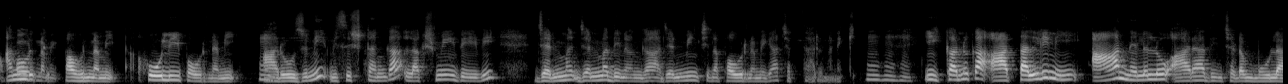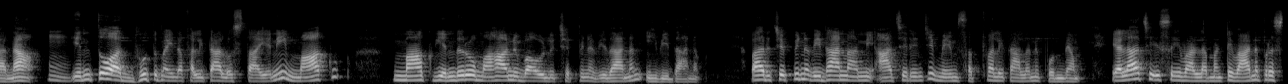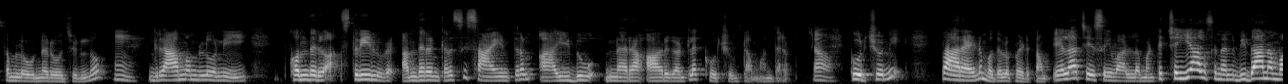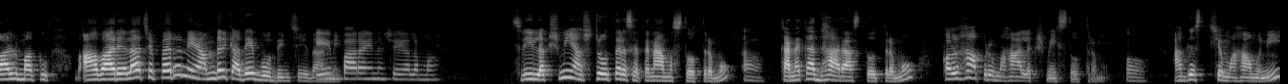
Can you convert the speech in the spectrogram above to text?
అందుకు పౌర్ణమి. పౌర్ణమి హోలీ పౌర్ణమి ఆ రోజుని విశిష్టంగా లక్ష్మీదేవి జన్మ జన్మదినంగా జన్మించిన పౌర్ణమిగా చెప్తారు మనకి. ఈ కనుక ఆ తల్లిని ఆ నెలలో ఆరాధించడం మూలాన ఎంతో అద్భుతమైన ఫలితాలు వస్తాయని మాకు మాకు ఎందరో మహానుభావులు చెప్పిన విధానం ఈ విధానం. వారు చెప్పిన విధానాన్ని ఆచరించి మేము సత్ఫలితాలను పొందాం. ఎలా చేసేవాళ్ళం అంటే వానప్రస్థంలో ఉన్న రోజుల్లో గ్రామంలోని కొందరు స్త్రీలు అందరం కలిసి సాయంత్రం ఐదున్నర ఆరు గంటలకు కూర్చుంటాం అందరం. కూర్చొని పారాయణ మొదలు పెడతాం. ఎలా చేసేవాళ్ళం అంటే చెయ్యాల్సిన విధానం వాళ్ళు మాకు ఆ వారు ఎలా చెప్పారో నేను అందరికి అదే బోధించేదాన్ని. పారాయణ చేయాలమ్మా? శ్రీ లక్ష్మీ అష్టోత్తర శతనామ స్తోత్రము కనకధారా స్తోత్రము కొల్హాపుర మహాలక్ష్మి స్తోత్రము. అగస్త్య మహాముని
